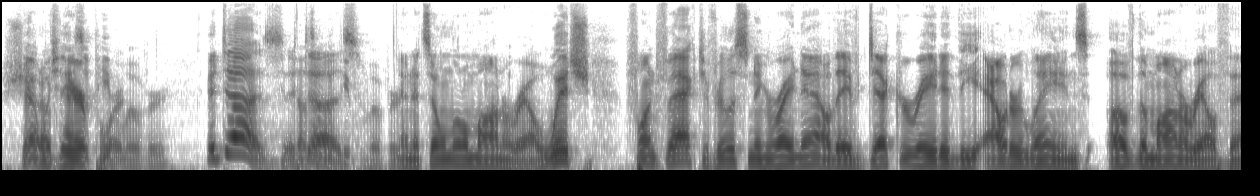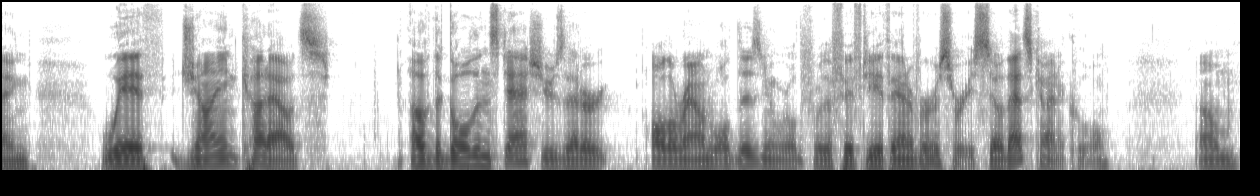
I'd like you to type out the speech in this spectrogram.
Shout out which the airport. It does. It, does does. And its own little monorail. Which, fun fact, if you're listening right now, they've decorated the outer lanes of the monorail thing with giant cutouts of the golden statues that are all around Walt Disney World for the 50th anniversary. So that's kind of cool. Um,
